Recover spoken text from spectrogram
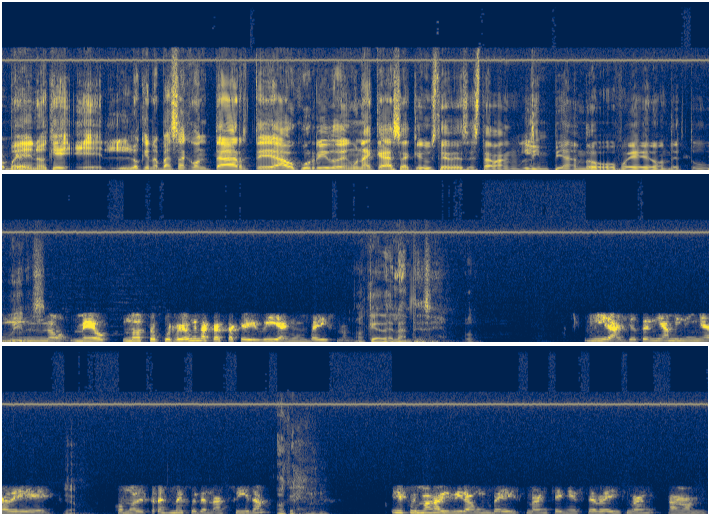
ok. Bueno, que eh, lo que nos vas a contar te ha ocurrido en una casa que ustedes estaban limpiando o fue donde tú vives. No, me, nos ocurrió en la casa que vivía, en un basement. Ok, adelante, sí. Mira, yo tenía a mi niña de como de tres meses de nacida Ok. y fuimos a vivir a un basement, que en ese basement am,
